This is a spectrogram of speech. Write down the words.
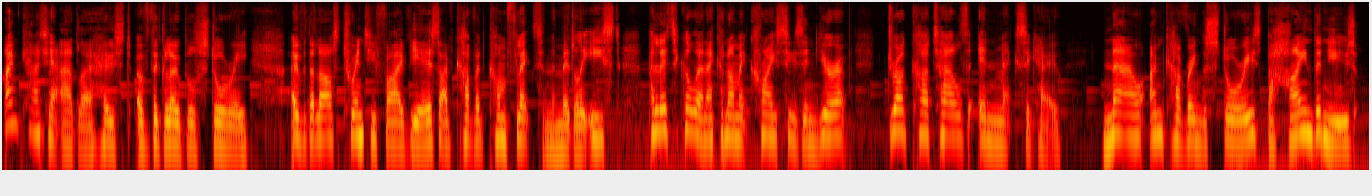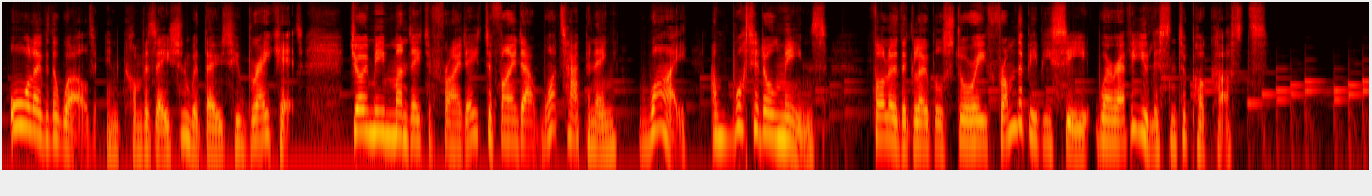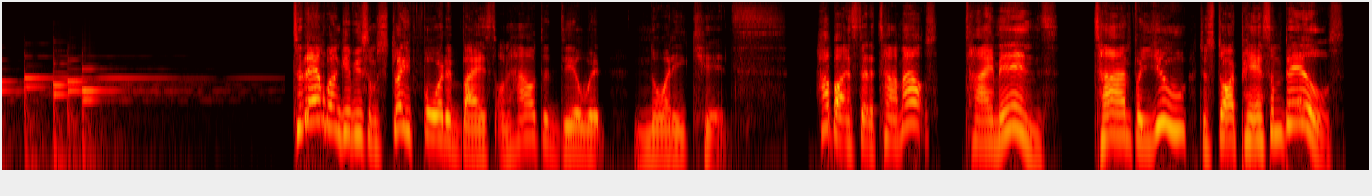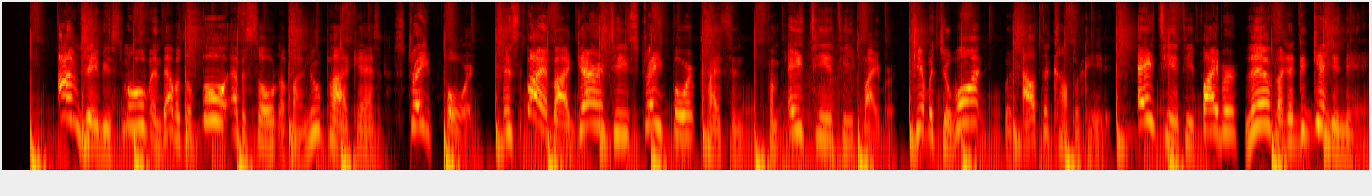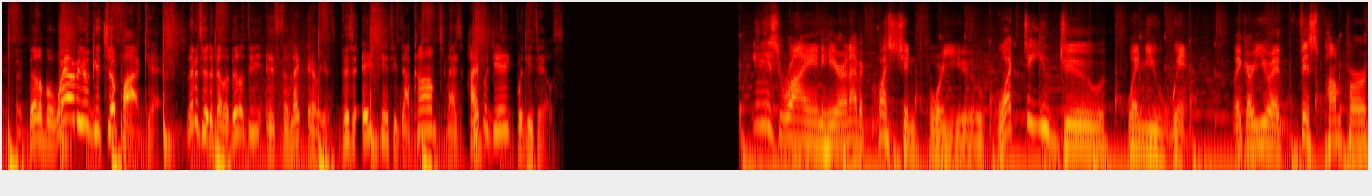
I'm Katya Adler, host of The Global Story. Over the last 25 years, I've covered conflicts in the Middle East, political and economic crises in Europe, drug cartels in Mexico. Now I'm covering the stories behind the news all over the world in conversation with those who break it. Join me Monday to Friday to find out what's happening, why, and what it all means. Follow The Global Story from the BBC wherever you listen to podcasts. Today, I'm going to give you some straightforward advice on how to deal with naughty kids. How about instead of timeouts, time ins? Time for you to start paying some bills. I'm JB Smoove, and that was a full episode of my new podcast, Straightforward, inspired by guaranteed straightforward pricing from AT&T Fiber. Get what you want without the complicated. AT&T Fiber, live like a gigillionaire. Available wherever you get your podcast. Limited availability in select areas. Visit AT&T.com slash hypergig for details. It is Ryan here, and I have a question for you. What do you do when you win? Like, are you a fist pumper?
